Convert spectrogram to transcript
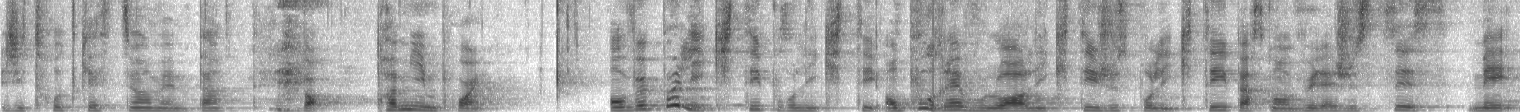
J'ai trop de questions en même temps. Bon, premier point. On ne veut pas l'équité pour l'équité. On pourrait vouloir l'équité juste pour l'équité parce qu'on veut la justice, mais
